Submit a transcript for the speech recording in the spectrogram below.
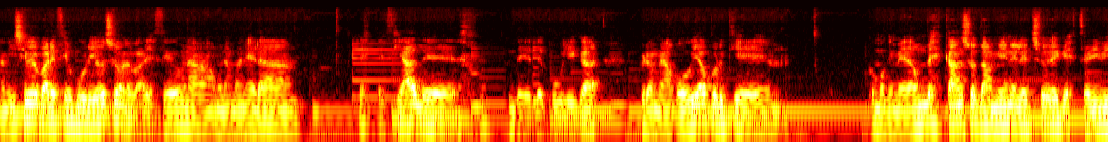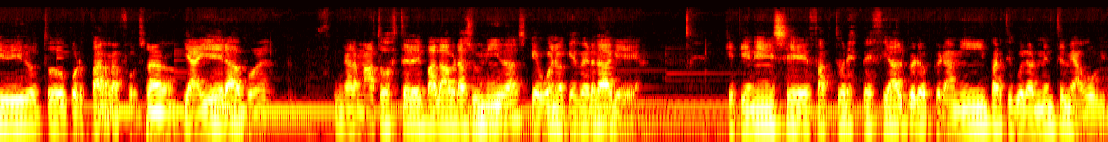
a mí sí me pareció curioso, me pareció una, manera especial de, publicar, pero me agobia porque como que me da un descanso también el hecho de que esté dividido todo por párrafos. Y ahí era pues un armatoste de palabras unidas, que bueno, que es verdad que, tiene ese factor especial, pero, pero a mí particularmente me agobia.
